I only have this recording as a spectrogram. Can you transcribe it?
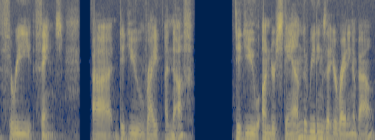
three things. Uh, did you write enough? Did you understand the readings that you're writing about?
